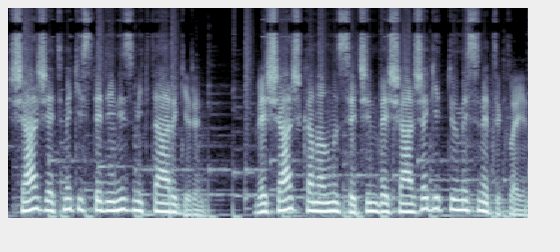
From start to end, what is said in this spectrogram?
şarj etmek istediğiniz miktarı girin. Ve şarj kanalını seçin ve şarja git düğmesine tıklayın.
